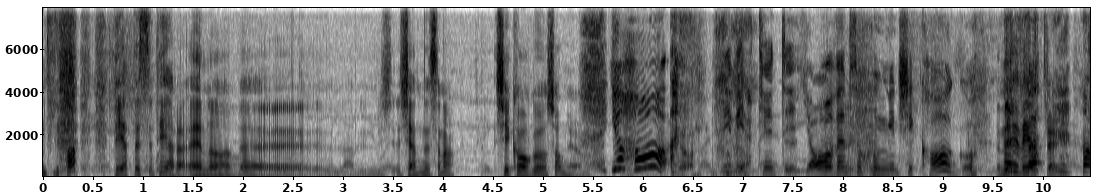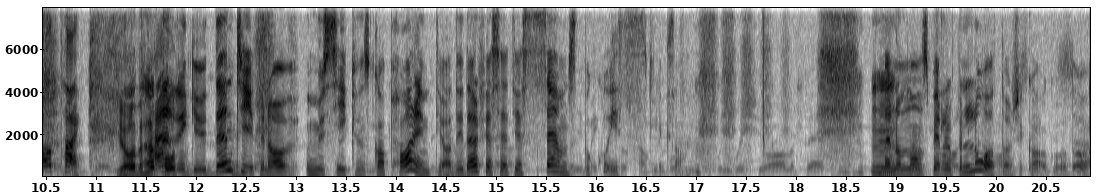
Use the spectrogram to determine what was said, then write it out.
Peter Cetera, en av eh, kändisarna. Chicago-sångaren. Jaha! Det vet ju inte jag vem som sjunger Chicago. Nu vet vi! Ja, tack. Ja, den här. Herregud, den typen av musikkunskap har inte jag. Det är därför jag säger att jag är sämst på quiz. Liksom. Men om någon spelar upp en låt av Chicago, då...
